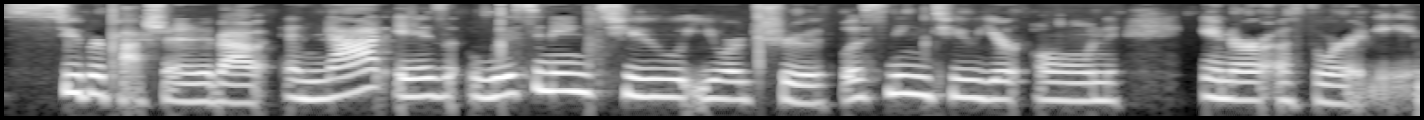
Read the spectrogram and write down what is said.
super passionate about, and that is listening to your truth, listening to your own inner authority.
